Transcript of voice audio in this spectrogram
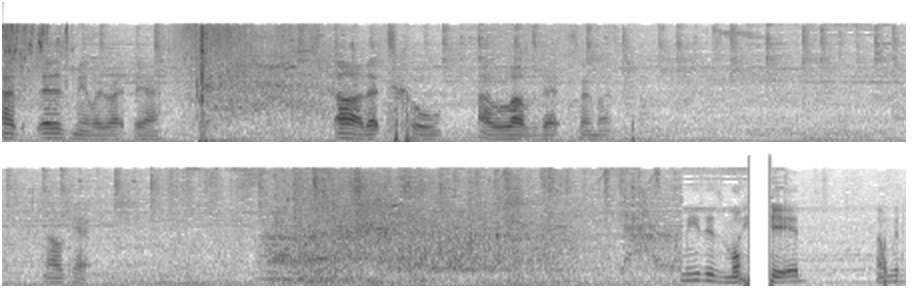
Oh, that is melee right there. Oh, that's cool. I love that so much. Okay. Me, there's more kid. I'm gonna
